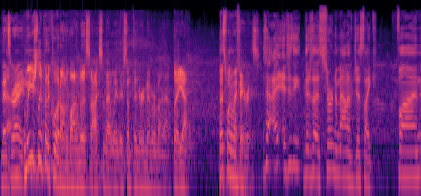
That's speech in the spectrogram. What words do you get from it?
That's Yeah. right. And we usually put a quote on the bottom of the sock so that way there's something to remember by that. But yeah, that's one of my favorites. So I, I just think there's a certain amount of just like fun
